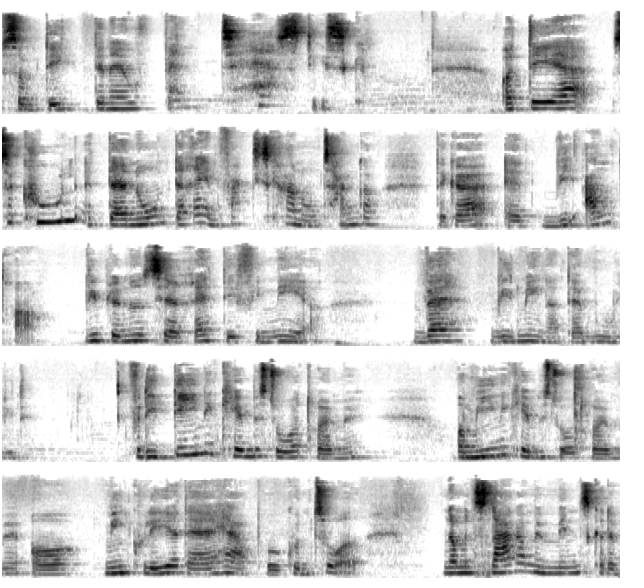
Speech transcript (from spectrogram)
som det, den er jo fantastisk. Og det er så cool, at der er nogen, der rent faktisk har nogle tanker, der gør, at vi andre, vi bliver nødt til at redefinere, hvad vi mener, der er muligt. Fordi dine kæmpe store drømme, og mine kæmpe store drømme, og mine kolleger, der er her på kontoret, når man snakker med mennesker, der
